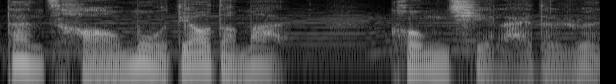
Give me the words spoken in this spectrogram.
但草木凋得慢，空气来得润，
